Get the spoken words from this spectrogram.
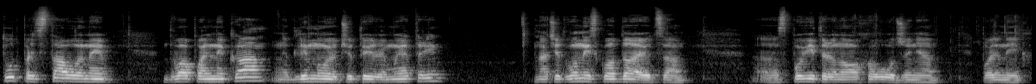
тут представлені два пальника длиною 4 метри. Значить, вони складаються е, з повітряного охолодження пальник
